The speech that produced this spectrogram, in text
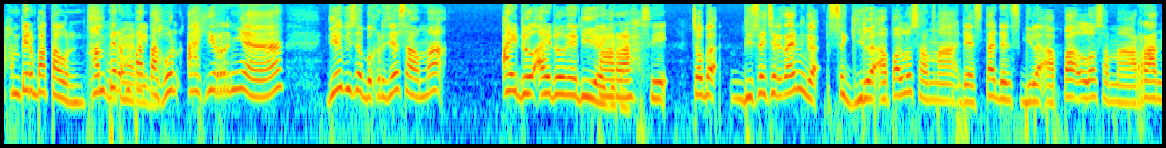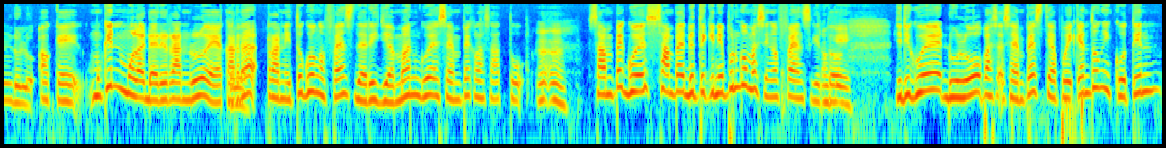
Hampir empat tahun. Hampir empat tahun. Akhirnya dia bisa bekerja sama idol-idolnya dia. gitu. Parah sih. Coba bisa ceritain nggak segila apa lu sama Desta dan segila apa lo sama Ran dulu? Oke, mungkin mulai dari Ran dulu ya karena Ran itu gue ngefans dari zaman gue SMP kelas 1. Mm-mm. sampai gue sampai detik ini pun gue masih ngefans gitu. Oke. Jadi gue dulu pas SMP setiap weekend tuh ngikutin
